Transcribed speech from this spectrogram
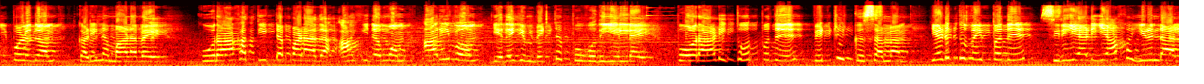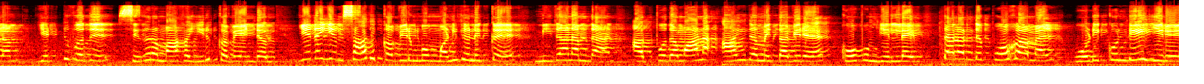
எப்பொழுதும் கடினமானவை. கூறாக தீட்டப்படாத ஆயுதமும் அறிவும் எதையும் வெட்டப் போவது இல்லை. போராடி தோற்பது வெற்றிக்கு சமம். எடுத்து வைப்பது சிறிய அடியாக இருந்தாலும் எட்டுவது சிகரமாக இருக்க வேண்டும். எதையும் சாதிக்க விரும்பும் மனிதனுக்கு நிதானம்தான் அற்புதமான ஆயுதமே தவிர கோபம் இல்லை. தளர்ந்து போகாமல் ஓடிக்கொண்டே இரு.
